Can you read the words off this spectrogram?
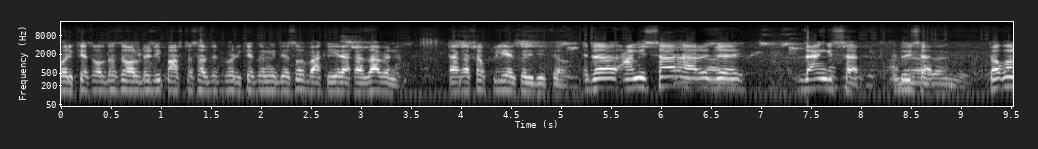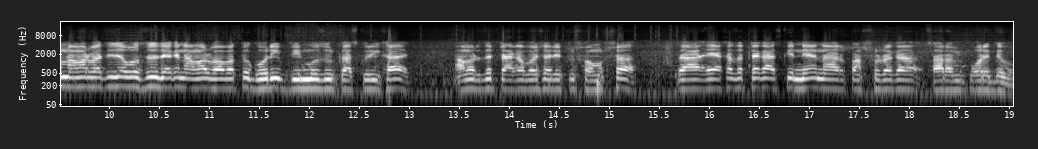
পরীক্ষা চলতেছে অলরেডি পাঁচটা সাবজেক্ট পরীক্ষা তুমি দিয়েছ বাকি রাখা যাবে না। টাকা সব ক্লিয়ার করে দিতে হবে। এটা আমির স্যার আর যে জাহাঙ্গীর স্যার দুই স্যার। তখন আমার ভাতিজা বলছে, দেখেন, আমার বাবা তো গরিব, দিনমজুর কাজ করি খায়। আমার যে টাকা পয়সার একটু সমস্যা, তা এক হাজার টাকা আজকে নেন আর পাঁচশো টাকা স্যার আমি পরে দেবো।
